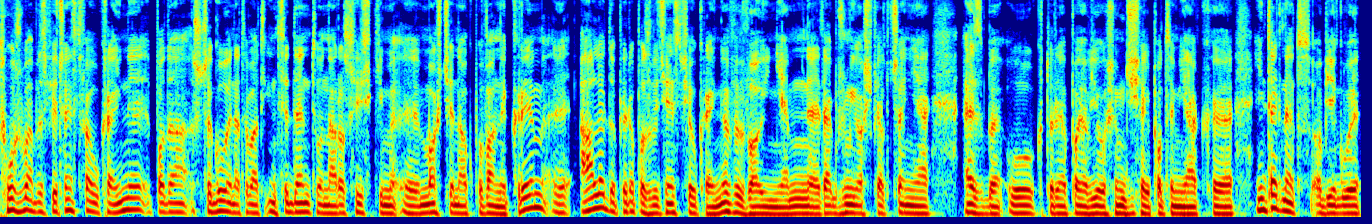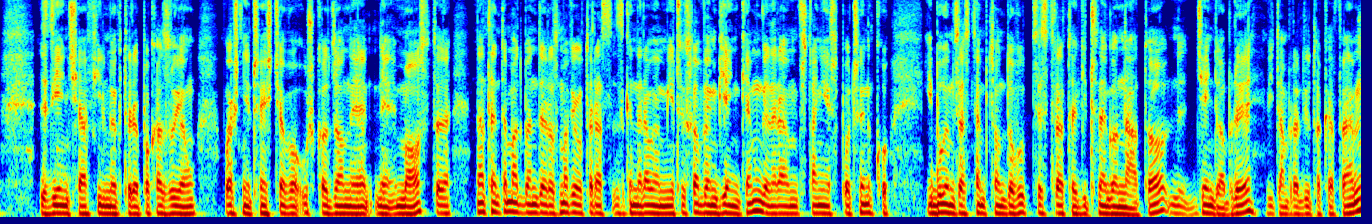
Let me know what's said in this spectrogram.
Służba Bezpieczeństwa Ukrainy poda szczegóły na temat incydentu na rosyjskim y, moście na okupowany Krym, y, ale dopiero po zwycięstwie Ukrainy w wojnie. Y, tak brzmi oświadczenie SBU, które pojawiło się dzisiaj po tym, jak internet obiegły zdjęcia, filmy, które pokazują właśnie częściowo uszkodzony most. Na ten temat będę rozmawiał teraz z generałem Mieczysławem Bieńkiem, generałem w stanie spoczynku i byłym zastępcą dowódcy strategicznego NATO. Dzień dobry, witam w Radiu Tok FM.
